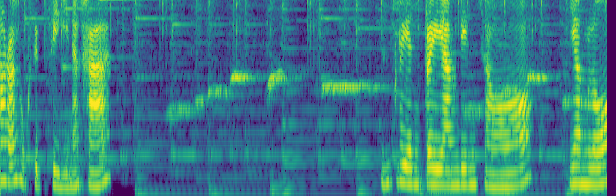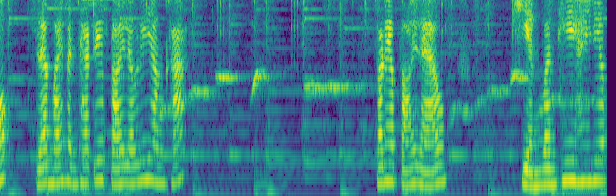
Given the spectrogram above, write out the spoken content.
2564 นะคะนักเรียนเตรียมดินสอ ยังลบ และไม้บรรทัดเรียบร้อยแล้วหรือยังคะก็เรียบร้อยแล้ว เขียนวันที่ให้เรียบ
